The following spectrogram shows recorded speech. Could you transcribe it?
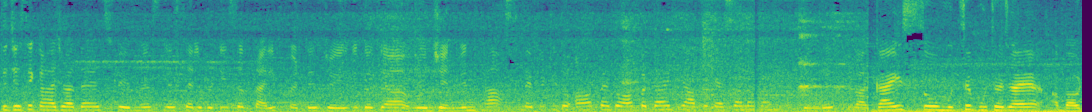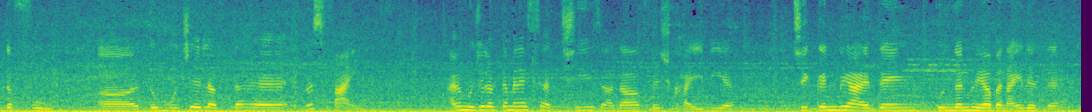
तो जैसे कहा जाता है फ़ेमस सेलिब्रिटी सब तारीफ़ करते जो रहेगी तो क्या वो जेनविन था? सेलिब्रिटी तो आप है तो आप बताएँ कि आपको कैसा लगा? गाइस तो मुझसे पूछा जाए अबाउट द फ़ूड तो मुझे लगता है इट वॉज़ फाइन आई मुझे लगता है मैंने इससे अच्छी ज़्यादा फ़िश खाई भी है. चिकन भी आए थे कुंदन भैया बना ही देते हैं.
